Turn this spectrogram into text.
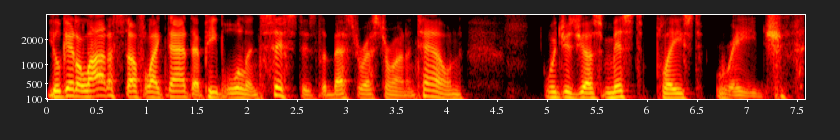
You'll get a lot of stuff like that that people will insist is the best restaurant in town, which is just misplaced rage.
